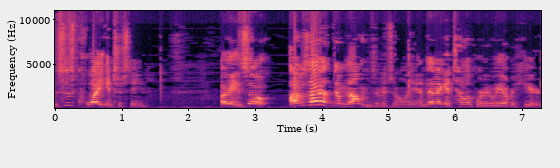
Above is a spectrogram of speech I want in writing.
This is quite interesting. Okay, so I was at the mountains originally, and then I get teleported way over here.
